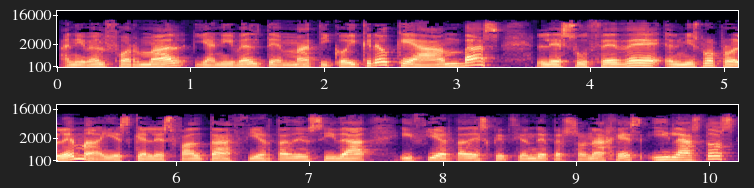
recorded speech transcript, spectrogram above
a nivel formal y a nivel temático y creo que a ambas les sucede el mismo problema y es que les falta cierta densidad y cierta descripción de personajes y las dos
